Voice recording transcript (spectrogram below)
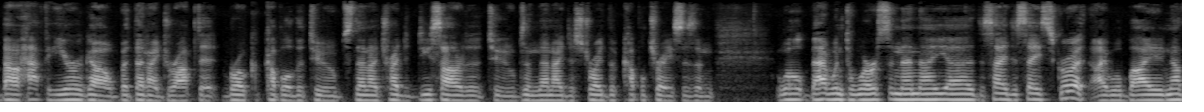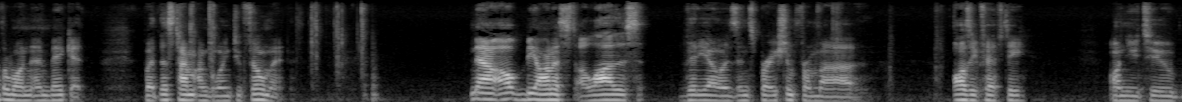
about half a year ago, but then I dropped it, broke a couple of the tubes. Then I tried to desolder the tubes, and then I destroyed the couple traces. And well, bad went to worse. And then I uh, decided to say, screw it, I will buy another one and make it. But this time I'm going to film it. Now, I'll be honest, a lot of this video is inspiration from uh, Aussie 50 on YouTube,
